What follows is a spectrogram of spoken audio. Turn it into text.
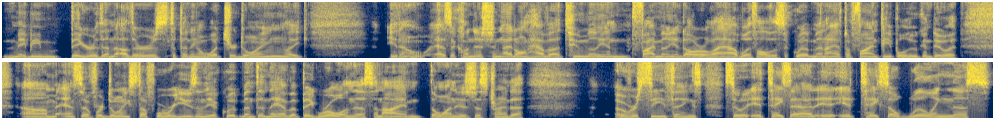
maybe bigger than others, depending on what you're doing. Like, you know, as a clinician, I don't have a two million, five million dollar lab with all this equipment. I have to find people who can do it. Um, and so if we're doing stuff where we're using the equipment, then they have a big role in this. And I am the one who's just trying to oversee things. So it takes that, it, it takes a willingness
